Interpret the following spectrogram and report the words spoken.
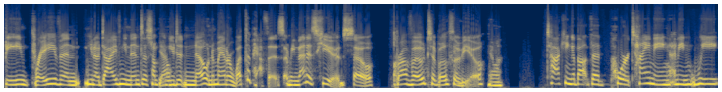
being brave and, you know, diving into something Yeah. you didn't know, no matter what the path is. I mean, that is huge. So bravo to both of you. Yeah. talking about the poor timing, I mean, we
